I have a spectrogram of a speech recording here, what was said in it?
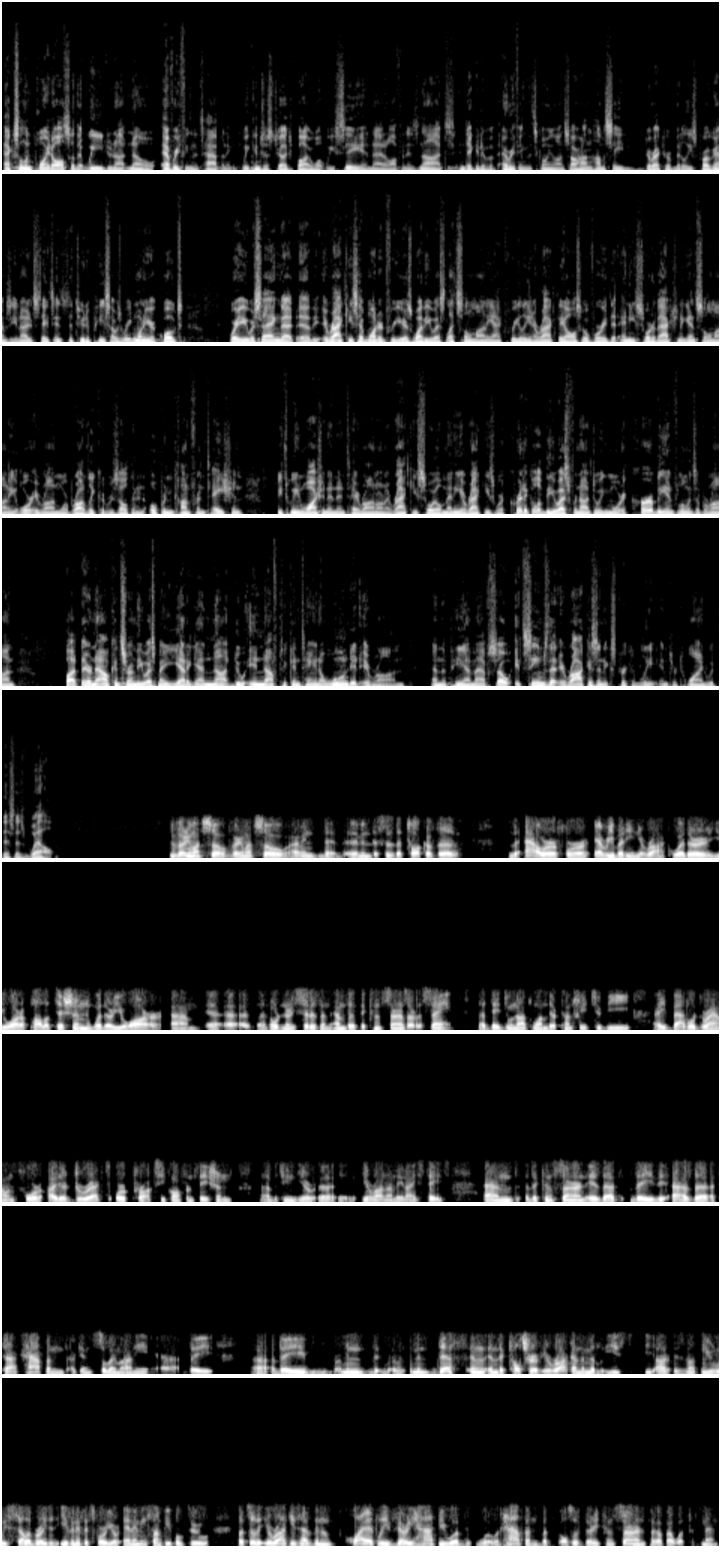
Excellent point also that we do not know everything that's happening. We can just judge by what we see, and that often is not indicative of everything that's going on. Sarhang Hamasaeed, Director of Middle East Programs at the United States Institute of Peace. I was reading one of your quotes where you were saying that uh, the Iraqis have wondered for years why the U.S. let Soleimani act freely in Iraq. They also have worried that any sort of action against Soleimani or Iran more broadly could result in an open confrontation between Washington and Tehran on Iraqi soil. Many Iraqis were critical of the U.S. for not doing more to curb the influence of Iran, but they're now concerned the U.S. may yet again not do enough to contain a wounded Iran and the PMF. So it seems that Iraq is inextricably intertwined with this as well. Very much so. Very much so. I mean, that, I mean, this is the talk of the the hour for everybody in Iraq, whether you are a politician, whether you are um, a, a, an ordinary citizen, and the, the concerns are the same that they do not want their country to be a battleground for either direct or proxy confrontation uh, between uh, Iran and the United States. And the concern is that they, they as the attack happened against Soleimani, uh, they uh, they, I mean, I mean, death in, in the culture of Iraq and the Middle East is not usually celebrated, even if it's for your enemy. Some people do, but so the Iraqis have been quietly very happy with what, what happened, but also very concerned about what this meant.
